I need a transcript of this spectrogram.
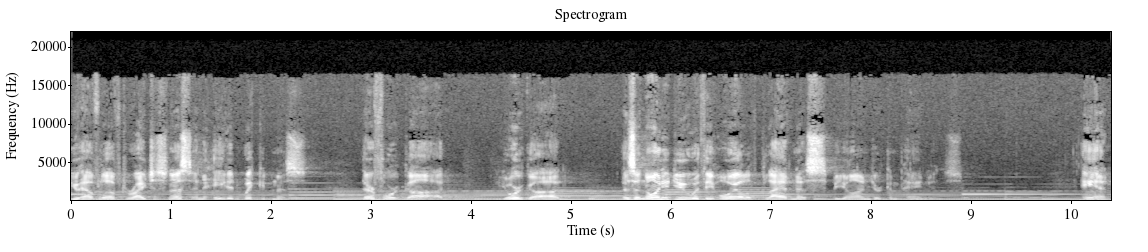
You have loved righteousness and hated wickedness. Therefore, God, your God, has anointed you with the oil of gladness beyond your companions. And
